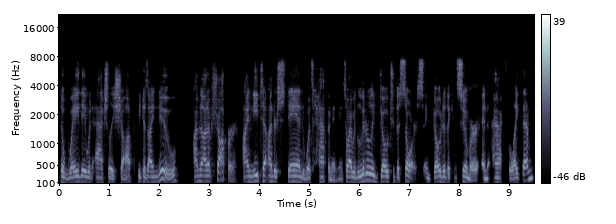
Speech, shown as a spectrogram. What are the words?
the way they would actually shop because i knew i'm not a shopper. I need to understand what's happening. And so i would literally go to the source and go to the consumer and act like them.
